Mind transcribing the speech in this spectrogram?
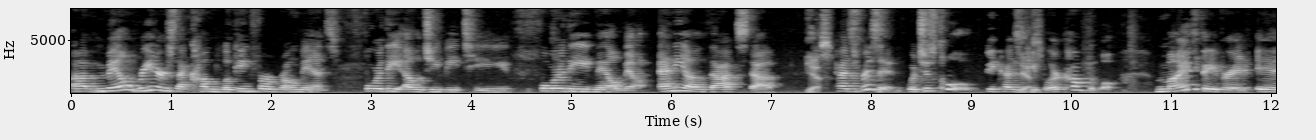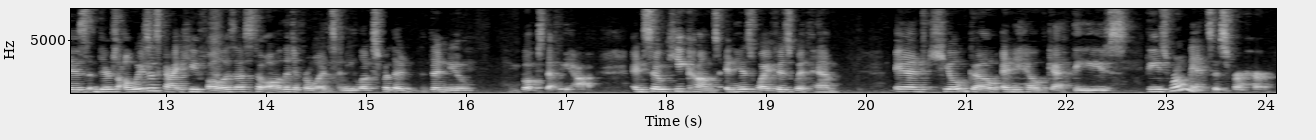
uh, male readers that come looking for romance for the LGBT, for the male male, any of that stuff. Yes. Has risen, which is cool because yes. people are comfortable. My favorite is there's always this guy, he follows us to all the different ones and he looks for the the new books that we have. And so he comes and his wife is with him and he'll go and he'll get these these romances for her.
